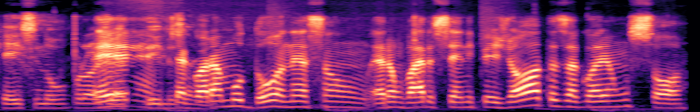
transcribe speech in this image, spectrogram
Que é esse novo projeto é, deles. Que agora mudou, né? São, eram vários CNPJs, agora é um só.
